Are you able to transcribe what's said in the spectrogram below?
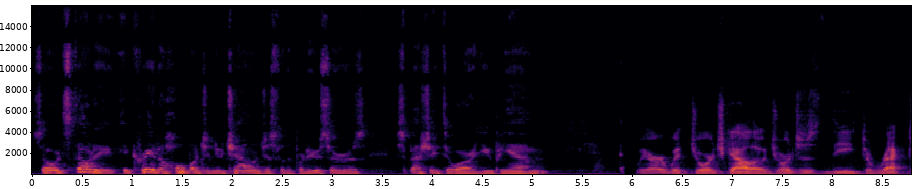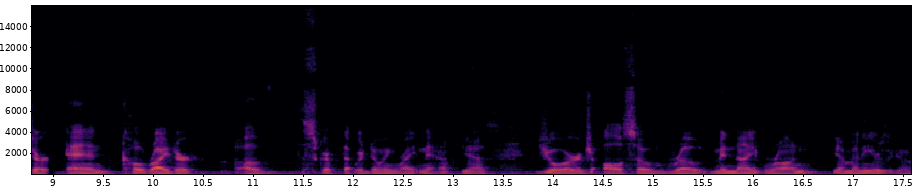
So it started, it created a whole bunch of new challenges for the producers, especially to our UPM. We are with George Gallo. George is the director and co writer of the script that we're doing right now. Yes. George also wrote Midnight Run. Yeah, many years ago.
